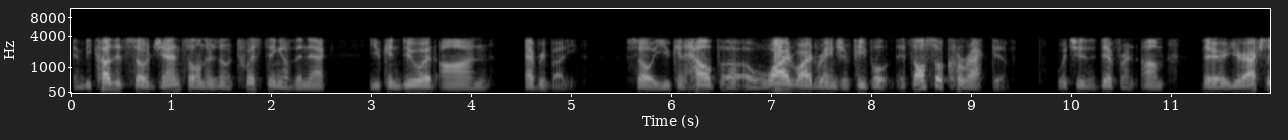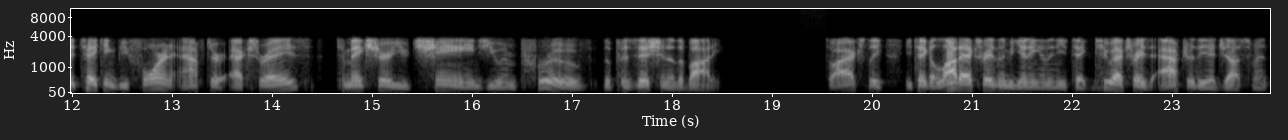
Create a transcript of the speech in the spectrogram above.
and because it's so gentle and there's no twisting of the neck, you can do it on everybody. So you can help a, a wide, wide range of people. It's also corrective, which is different. Um, there, you're actually taking before and after X-rays to make sure you change, you improve the position of the body. So I actually you take a lot of X-rays in the beginning, and then you take two X-rays after the adjustment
